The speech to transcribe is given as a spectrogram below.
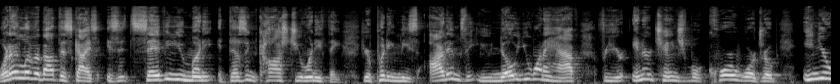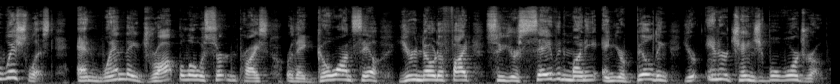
What I love about this, guys, is it's saving you money. It doesn't cost you anything. You're putting these items that you know you want to have for your interchangeable core wardrobe in your wish list. And when they drop below a certain price or they go on sale, you're notified. So you're saving money and you're building your interchangeable wardrobe.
